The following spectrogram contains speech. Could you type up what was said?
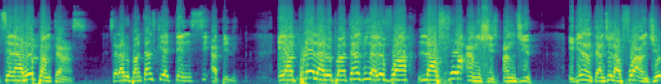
c'est la repentance. C'est la repentance qui est ainsi appelée. Et après la repentance, vous allez voir la foi en, Dieu. Et bien entendu, la foi en Dieu,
